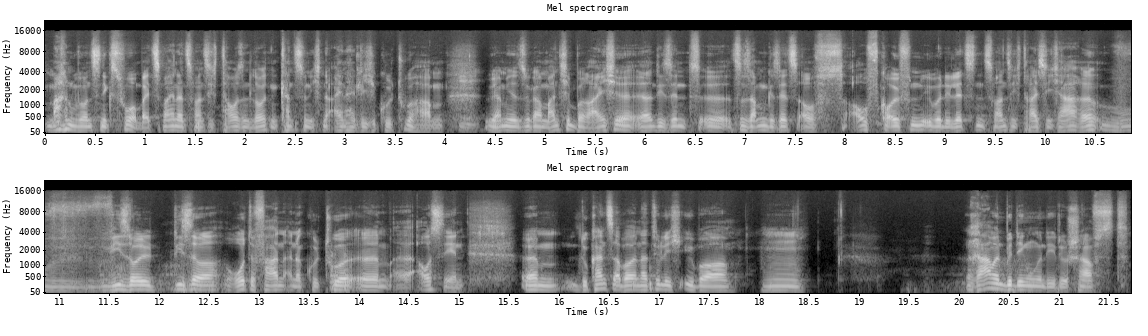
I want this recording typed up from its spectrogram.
Machen wir uns nichts vor. Bei 220.000 Leuten kannst du nicht eine einheitliche Kultur haben. Mhm. Wir haben hier sogar manche Bereiche, ja, die sind äh, zusammengesetzt aus Aufkäufen über die letzten 20, 30 Jahre. Wie soll dieser rote Faden einer Kultur ähm, äh, aussehen? Ähm, du kannst aber natürlich über hm, Rahmenbedingungen, die du schaffst,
